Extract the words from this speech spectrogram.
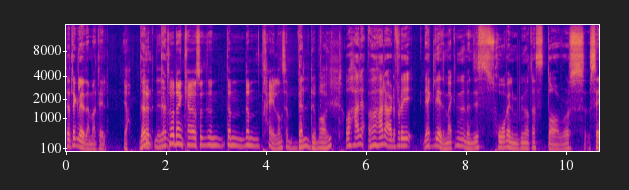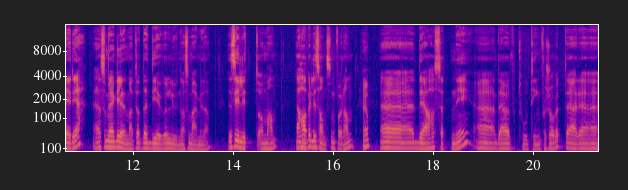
Dette gleder jeg meg til. Ja. Den, jeg, jeg tror den, kan, altså, den, den, den traileren ser veldig bra ut. og, her, og her er det fordi jeg gleder meg ikke nødvendigvis så veldig mye pga. at det er en Star Wars-serie, eh, som jeg gleder meg til at det er Diego Luna som er med i den. Det sier litt om han. Jeg har Mm. veldig sansen for han. Ja. Eh, det jeg har sett den i, eh, det er to ting for så vidt. Det er eh,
